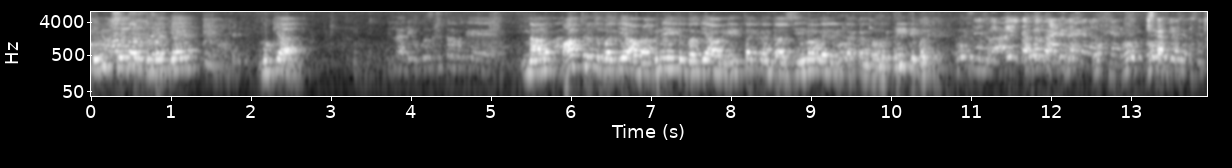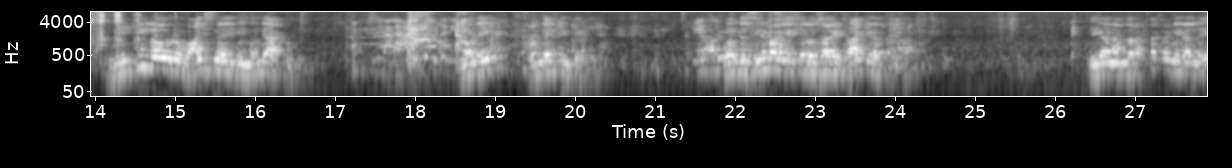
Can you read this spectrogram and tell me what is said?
ಕುರುಕ್ಷೇತ್ರದ ಬಗ್ಗೆ ಮುಖ್ಯ ಅಲ್ಲ. ನಾನು ಪಾತ್ರದ ಬಗ್ಗೆ ಅವ್ರ ಅಭಿನಯದ ಬಗ್ಗೆ ಅವ್ರಿಗೆ ಇರ್ತಕ್ಕಂತ ಸಿನಿಮಾ ಮೇಲೆ ಇರ್ತಕ್ಕಂಥ ಒಂದು ಪ್ರೀತಿ ಬಗ್ಗೆ. ನಿಖಿಲ್ ಅವ್ರ ವಾಯ್ಸ್ನ ಈಗ ನಿಮ್ ಮುಂದೆ ಹಾಕ್ಬಿಡ್ತೀನಿ ನೋಡಿ ಒಂದೇ ಕೇಳಿ. ಒಂದು ಸಿನಿಮಾಗೆ ಕೆಲವು ಸಾರಿ ಟ್ರ್ಯಾಕ್ ಇರತ್ತಲ್ಲ? ಈಗ ನಮ್ದು ರಕ್ತ ಕಣ್ಣೀರಲ್ಲಿ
